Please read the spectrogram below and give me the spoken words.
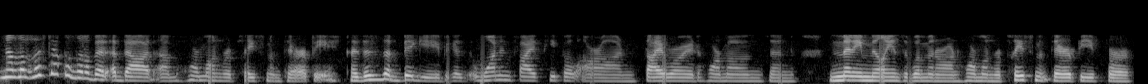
Now let's talk a little bit about um, hormone replacement therapy because this is a biggie. Because one in five people are on thyroid hormones, and many millions of women are on hormone replacement therapy for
